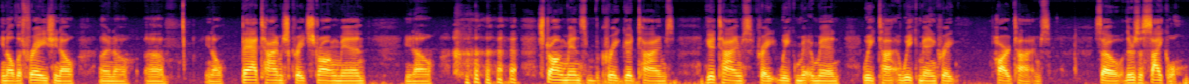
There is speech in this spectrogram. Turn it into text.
you know the phrase, you know, I know, um, you know, bad times create strong men. You know, strong men create good times. Good times create weak men. Weak time, weak men create hard times. So there's a cycle,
